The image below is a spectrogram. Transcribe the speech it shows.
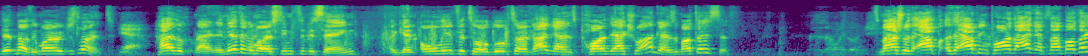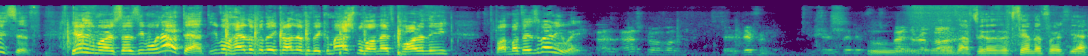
No, the Gemara we just learned. Yeah. Look right, and the other Gemara seems to be saying again only if it's whole lulav tzarech agad and it's part of the actual agad is about taisif. Because it's only going It's mash without without being part of the agad, it's not about taisif. Here the Gemara says even without that, even hay luchadei kan luchadei kamash malon, that's part of the about taisif anyway. Ashko says differently. He says that if it's Ooh, by the well, Rabban, I have to understand that first. Yeah,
